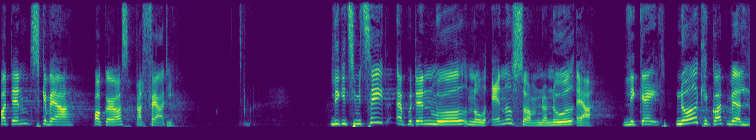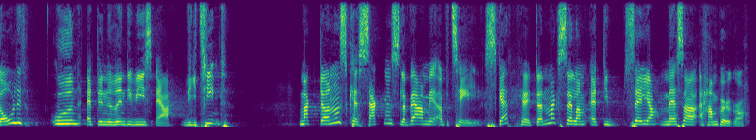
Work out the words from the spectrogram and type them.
og den skal være og gøres retfærdig. Legitimitet er på den måde noget andet, som når noget er legalt. Noget kan godt være lovligt, uden at det nødvendigvis er legitimt. McDonald's kan sagtens lade være med at betale skat her i Danmark, selvom at de sælger masser af hamburger.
